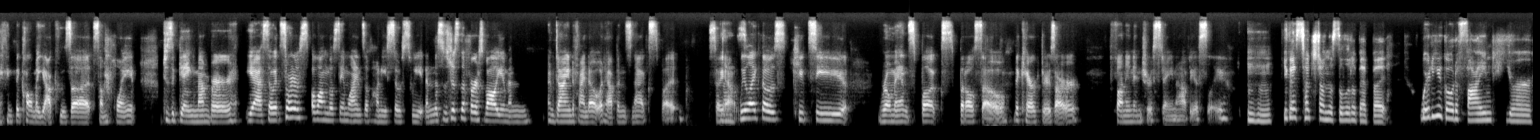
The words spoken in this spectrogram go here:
I think they call him a yakuza at some point, which is a gang member. Yeah, so it's sort of along those same lines of Honey So Sweet, and this is just the first volume, and I'm dying to find out what happens next. But so yeah, Nice. we like those cutesy romance books, but also the characters are fun and interesting, obviously. Mm-hmm. You guys touched on this a little bit, but where do you go to find your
